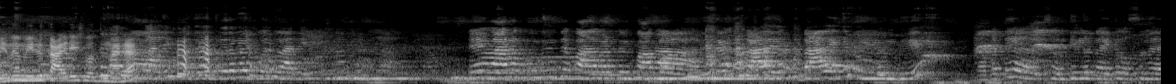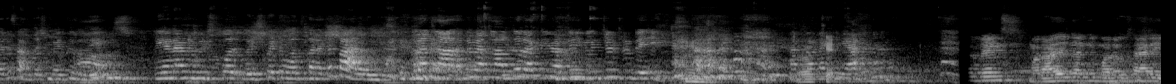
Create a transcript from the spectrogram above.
ఎందుకు మీరు కాల్ చేసి పోతున్నారా దూరం అయిపోతుంది అది నేను వారం ముందు నుంచే బాధపడుతుంది పాప. నిజంగా బాధ అయితే ఉంది. కాకపోతే సొంత ఇల్లుకి అయితే వస్తుంది అయితే సంతోషం అయితే ఉంది ఇక నన్ను విడిచిపో విడిచిపెట్టి పోతున్నారంటే బాధ ఉంది అట్లా ఇక ఫ్రెండ్స్ మా రాజేష్ గారికి మరొకసారి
